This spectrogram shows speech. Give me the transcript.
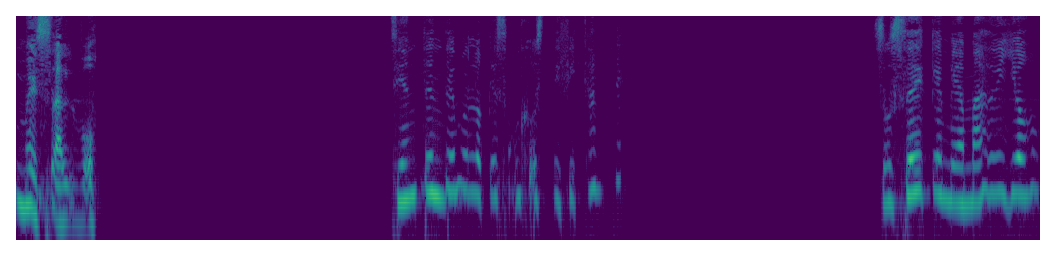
me salvó. ¿Si entendemos lo que es un justificante? Sucede que mi amado y yo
